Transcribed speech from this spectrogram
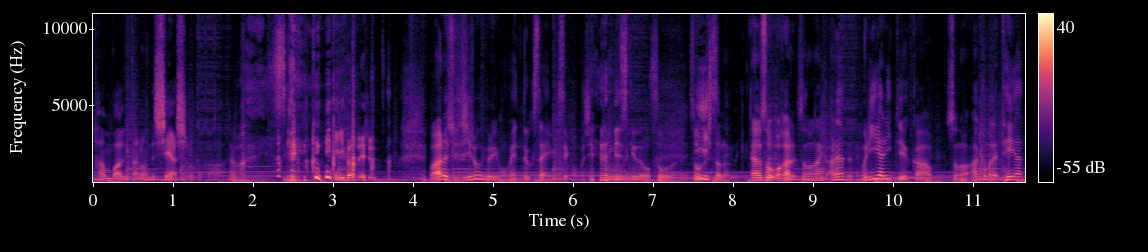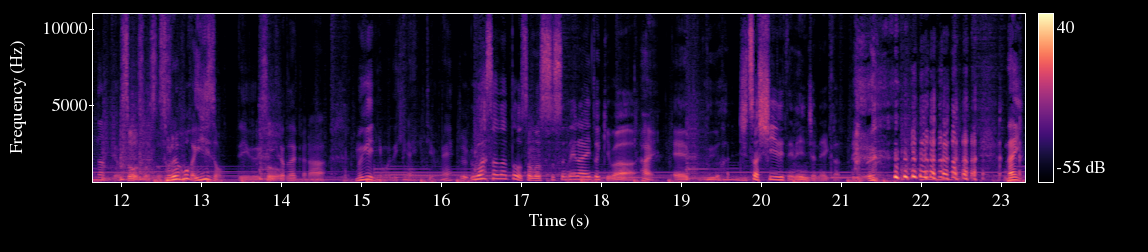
ハンバーグ頼んでシェアしろとか すげえ言われるまあある種二郎よりも面倒くさい店かもしれないですけど、うんそうだね。いい人なんだけど。あそうわかる。そのなんかあれなんだよね。無理やりっていうかそのあくまで提案なんだよそうそうそうそれの方がいいぞっていう言い方だから無限にもできないっていうね。噂だとその進めない時は、はい。えー実は仕入れてねえんじゃねえかっていう。ないんだ。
